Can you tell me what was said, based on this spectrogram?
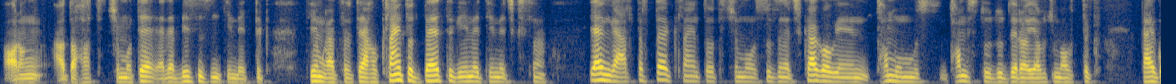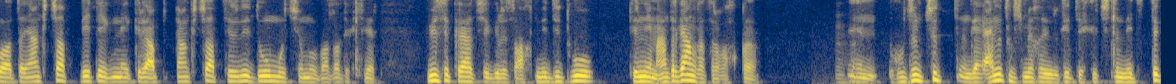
орон одоо хот ч юм уу те арай бизнес нь тийм байдаг. Тийм газар те яг клиентууд байдаг юм ээ тийм ээ ч гэсэн яг ингээ алдартай клиентууд ч юм уу эсвэл ингээ Чикагогийн том хүмүүс том студиудаараа явж мовдөг гайгүй одоо Young Chop beatnik maker Young Chop тэрний дүү мүү ч юм уу болоод эхлэхээр music garage гэрээс огт мэддэггүй. Тэрний underground газар байгаа байхгүй энэ хөгжимчд ингээ амьд хөгжмийнхаа ерөөхдөө их хвчлэн мэддэг.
